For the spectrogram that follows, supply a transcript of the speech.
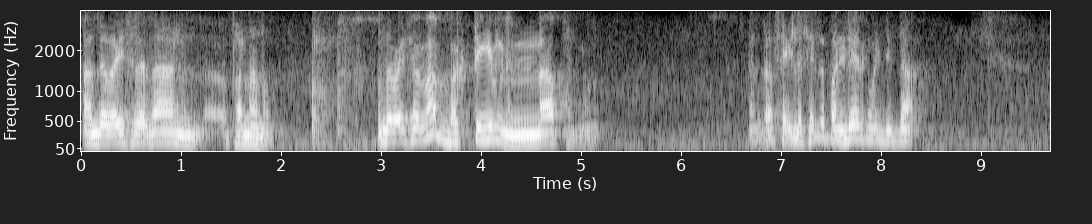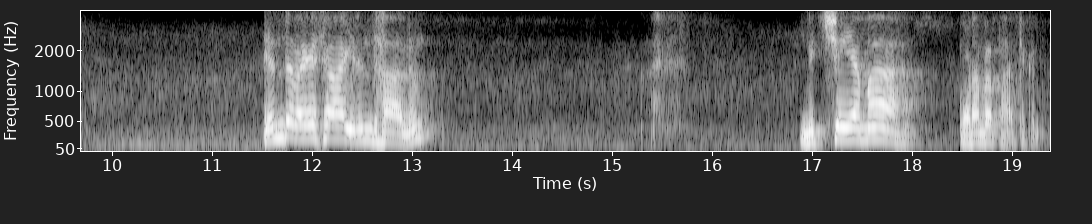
அந்த வயசுல தான் பண்ணணும். அந்த வயசில் தான் பக்தியும் நல்லா பண்ணணும். எல்லாம் சைடில் சைடில் பண்ணிகிட்டே இருக்க வேண்டியது தான் எந்த வயசா இருந்தாலும் நிச்சயமா உடம்ப பார்த்துக்கணும்.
